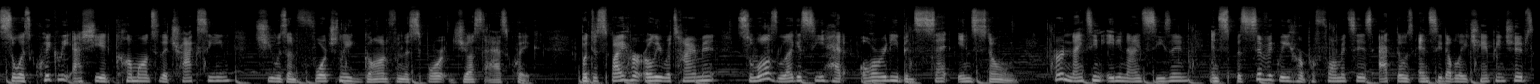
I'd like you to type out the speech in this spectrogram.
So, as quickly as she had come onto the track scene, she was unfortunately gone from the sport just as quick. But despite her early retirement, Sewell's legacy had already been set in stone. Her 1989 season, and specifically her performances at those NCAA championships,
